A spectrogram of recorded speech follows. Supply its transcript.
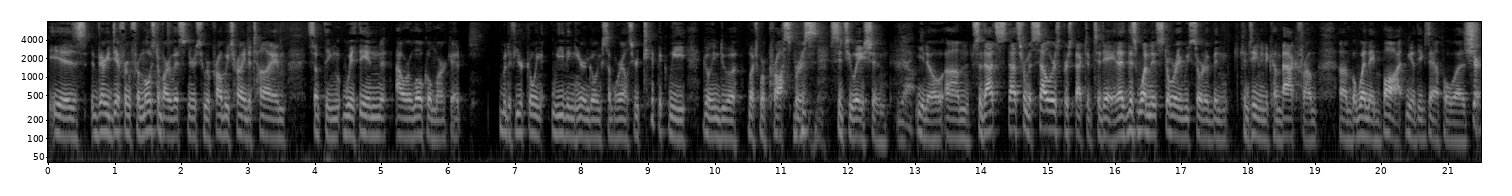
is very different from most of our listeners who are probably trying to time something within our local market. But if you're going leaving here and going somewhere else, you're typically going to a much more prosperous situation. Yeah. You know, um, so that's that's from a seller's perspective today. That, this one story we've sort of been continuing to come back from. Um, but when they bought, you know, the example was, Sure.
